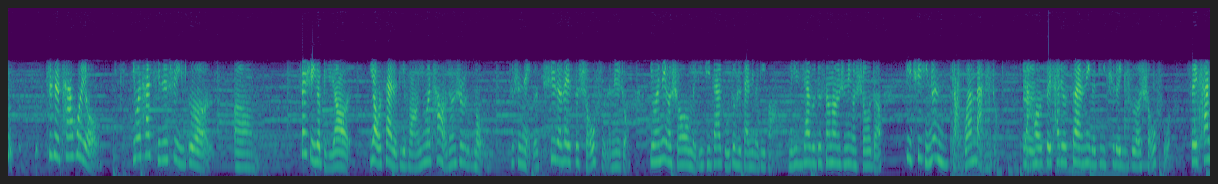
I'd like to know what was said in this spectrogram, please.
就是它会有，因为它其实是一个，嗯，算是一个比较要塞的地方，因为它好像是某就是哪个区的类似首府的那种，因为那个时候美第奇家族就是在那个地方，美第奇家族就相当于是那个时候的地区行政长官吧那种，然后所以他就算那个地区的一个首府，所以它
